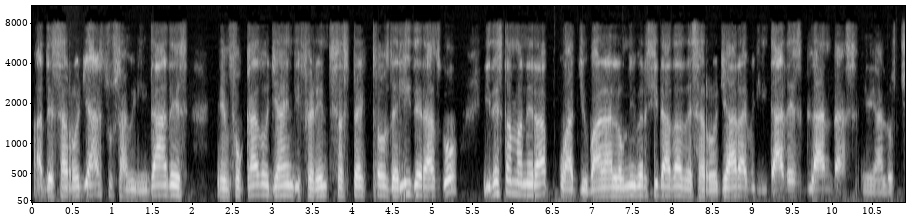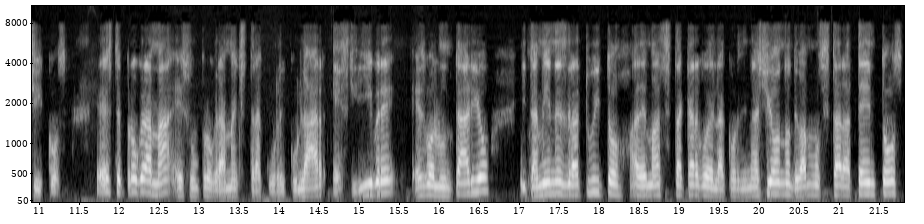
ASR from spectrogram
a desarrollar sus habilidades, enfocado ya en diferentes aspectos de liderazgo y de esta manera coadyuvar a la universidad a desarrollar habilidades blandas eh, a los chicos. Este programa es un programa extracurricular, es libre, es voluntario y también es gratuito. Además está a cargo de la coordinación donde vamos a estar atentos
